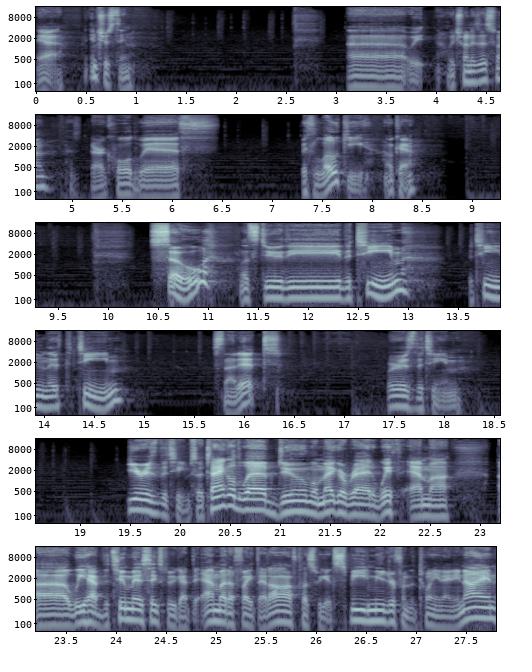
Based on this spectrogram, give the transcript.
Yeah, interesting. Uh, wait, which one is this one? Darkhold with with Loki. Okay. So let's do the the team, the team with the team. That's not it. Where is the team? Here is the team. So Tangled Web, Doom, Omega Red with Emma. Uh, we have the two mystics, but we got the Emma to fight that off. Plus, we get Speed Meter from the 2099.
